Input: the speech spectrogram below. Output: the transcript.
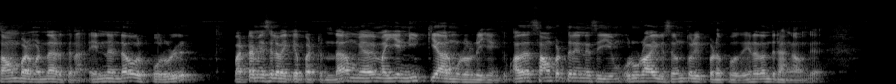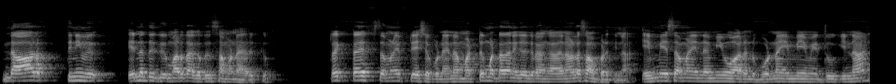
சமன்பாடு மட்டும் தான் எடுத்தேன். என்னென்னா ஒரு பொருள் வட்டமேசையில் வைக்கப்பட்டிருந்தா உண்மையாகவே மைய நீக்கி ஆறு முறையில் இயங்கும். அதை சாம்படத்தில் என்ன செய்யும்? ஒரு உராய் விசம் தொழிற்பட போகுது. என்ன தந்துட்டாங்க அவங்க. இந்த ஆர் திணிவு என்னத்துக்கு மரதாக்கத்துக்கு சமனாக இருக்குது டைப் சமனை ஃபிட்டேஷன் பண்ண ஏன்னா மட்டும் மட்டும் தான் கேட்குறாங்க அதனால சமப்படுத்தினான் எம்ஏ சமன் என்ன மியூ ஆர் ரெண்டு போடனா எம்ஏ எம்ஏ தூக்கினான்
